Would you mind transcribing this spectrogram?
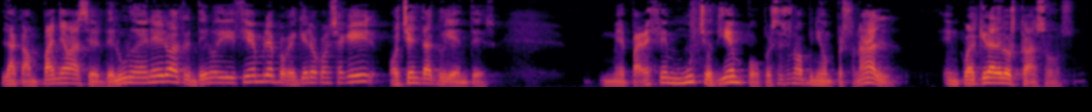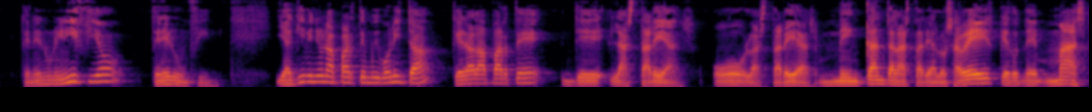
la campaña va a ser del 1 de enero al 31 de diciembre porque quiero conseguir 80 clientes. Me parece mucho tiempo, pues es una opinión personal. En cualquiera de los casos, tener un inicio, tener un fin. Y aquí viene una parte muy bonita, que era la parte de las tareas. Oh, las tareas. Me encantan las tareas. Lo sabéis, que es donde más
